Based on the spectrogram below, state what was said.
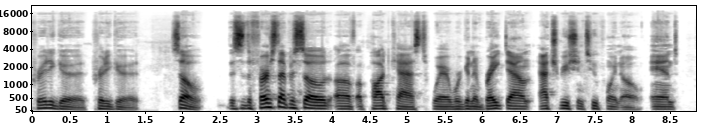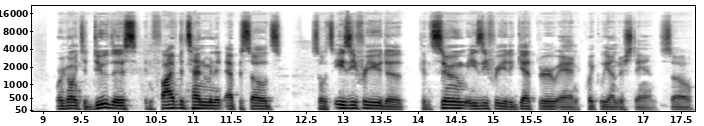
Pretty good. Pretty good. So, this is the first episode of a podcast where we're going to break down Attribution 2.0. And we're going to do this in five to 10 minute episodes. So, it's easy for you to consume, easy for you to get through, and quickly understand. So,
